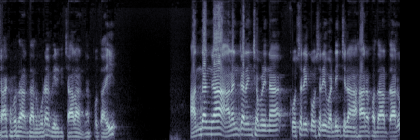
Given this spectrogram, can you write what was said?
శాఖ పదార్థాలు కూడా వీరికి చాలా నప్పుతాయి. అందంగా అలంకరించబడిన కొసరి కొసరి వడ్డించిన ఆహార పదార్థాలు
